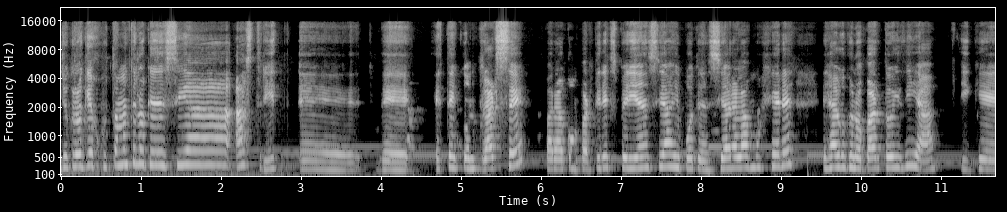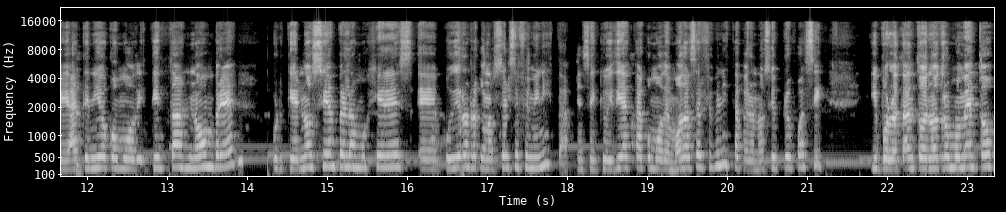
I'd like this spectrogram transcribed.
yo creo que justamente lo que decía Astrid, eh, de este encontrarse para compartir experiencias y potenciar a las mujeres, es algo que no parte hoy día y que ha tenido como distintos nombres porque no siempre las mujeres eh, pudieron reconocerse feministas. Piensen que hoy día está como de moda ser feminista, pero no siempre fue así. Y por lo tanto, en otros momentos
